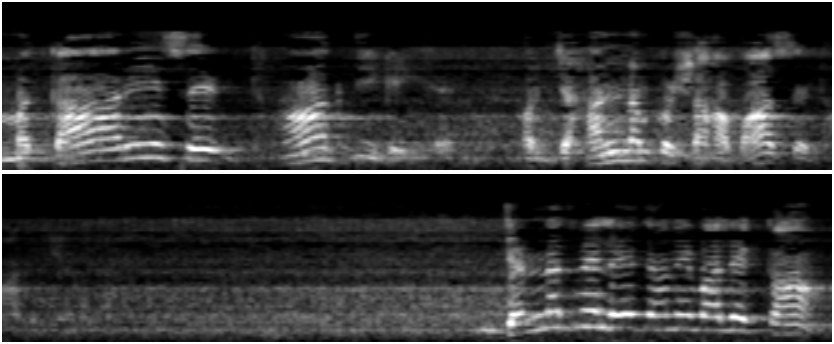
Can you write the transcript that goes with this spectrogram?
مکارے سے ڈھانک دی گئی ہے اور جہنم کو شہباز سے ڈھانک دیا گیا۔ جنت میں لے جانے والے کام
